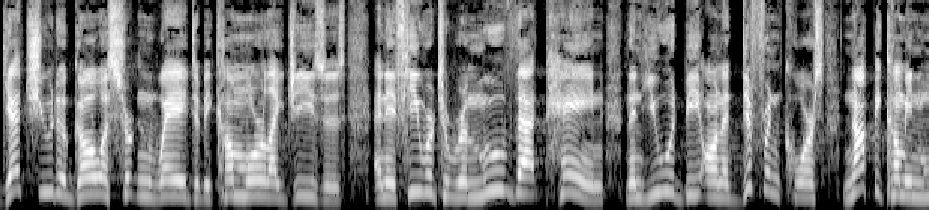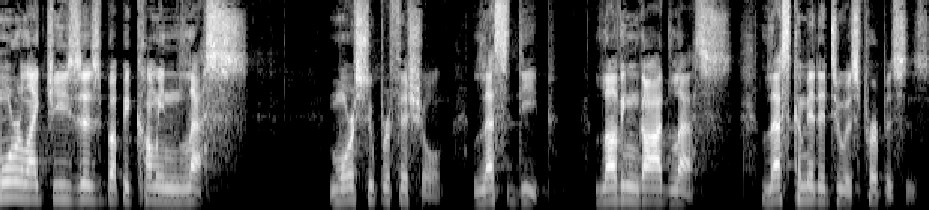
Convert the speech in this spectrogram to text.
get you to go a certain way to become more like Jesus. And if He were to remove that pain, then you would be on a different course, not becoming more like Jesus, but becoming less, more superficial, less deep, loving God less, less committed to His purposes.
